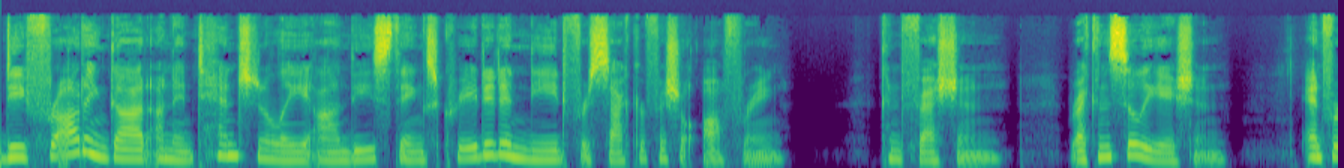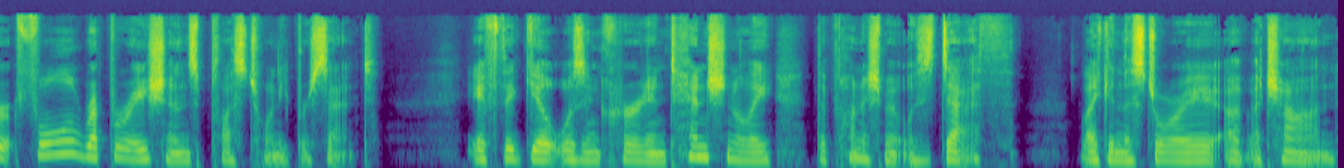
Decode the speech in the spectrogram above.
Defrauding God unintentionally on these things created a need for sacrificial offering, confession, reconciliation, and for full reparations plus 20%. If the guilt was incurred intentionally, the punishment was death, like in the story of Achan,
